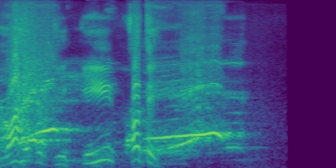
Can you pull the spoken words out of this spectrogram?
ਵਾਹਿਗੁਰੂ ਜੀ ਕੀ ਫਤਿਹ।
